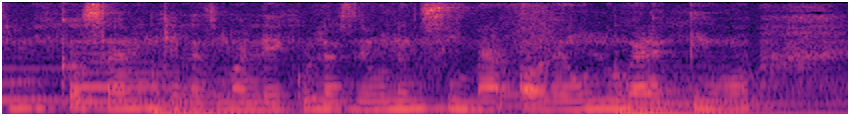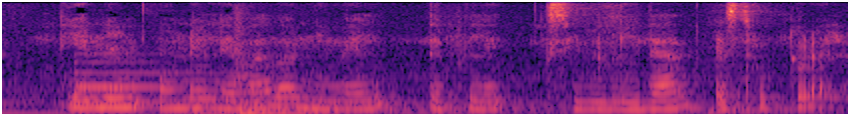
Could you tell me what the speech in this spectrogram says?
químicos saben que las moléculas de una enzima o de un lugar activo tienen un elevado nivel de flexibilidad estructural.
